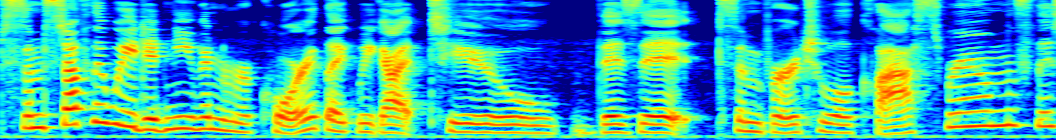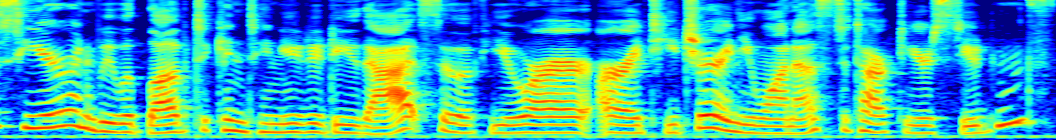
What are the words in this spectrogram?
some stuff that we didn't even record like we got to visit some virtual classrooms this year and we would love to continue to do that. So if you are, are a teacher and you want us to talk to your students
